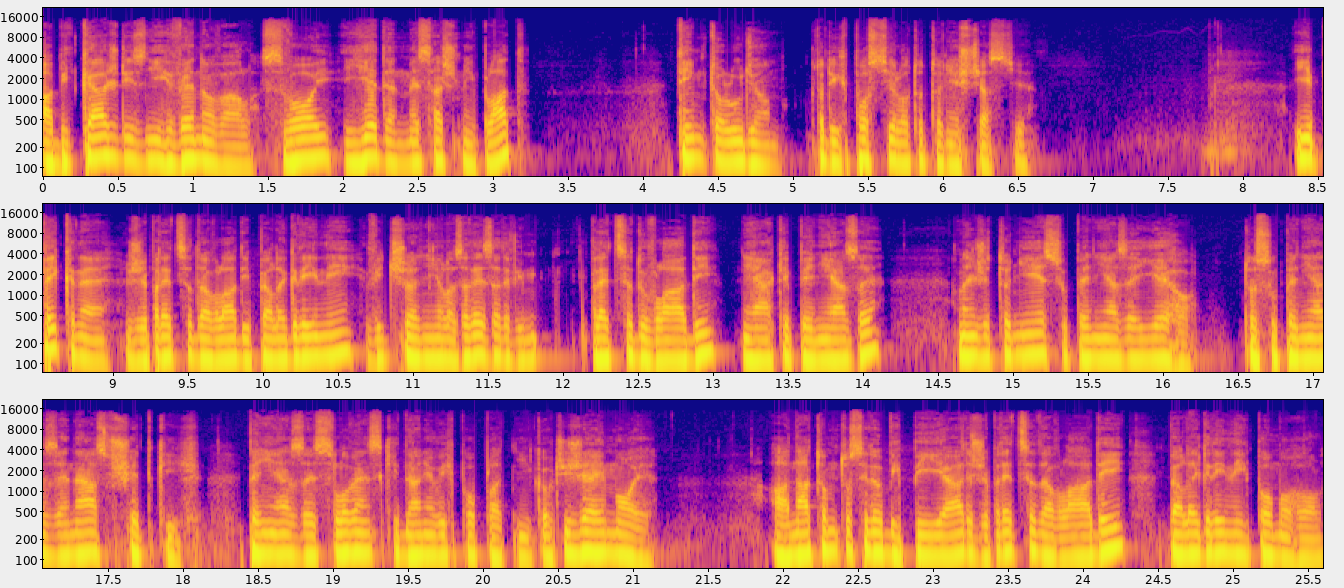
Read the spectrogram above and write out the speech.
aby každý z nich venoval svoj jeden mesačný plat týmto ľuďom, ktorých postilo toto nešťastie. Je pekné, že predseda vlády Pellegrini vyčlenil z rezervy predsedu vlády nejaké peniaze, lenže to nie sú peniaze jeho. To sú peniaze nás všetkých. Peniaze slovenských daňových poplatníkov, čiže aj moje. A na tomto si robí PR, že predseda vlády Pelegrini pomohol.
